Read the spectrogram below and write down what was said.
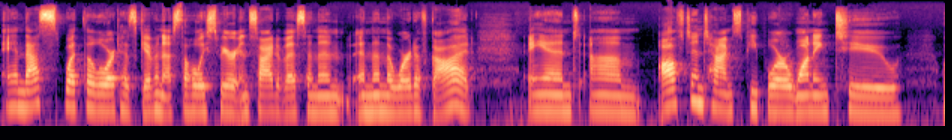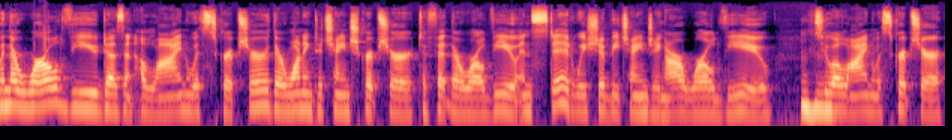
and that's what the Lord has given us, the Holy Spirit inside of us, and then and then the Word of God. And um, oftentimes, people are wanting to, when their worldview doesn't align with Scripture, they're wanting to change Scripture to fit their worldview. Instead, we should be changing our worldview mm-hmm. to align with Scripture.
